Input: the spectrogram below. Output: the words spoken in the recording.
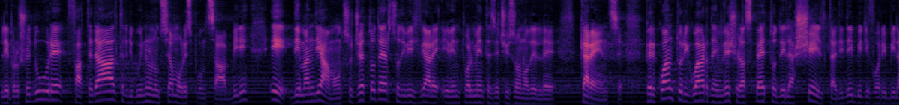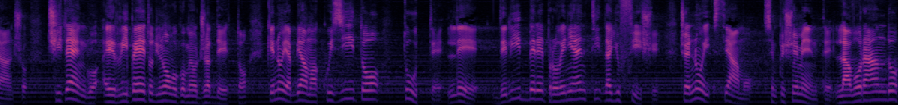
le procedure fatte da altri di cui noi non siamo responsabili e demandiamo a un soggetto terzo di verificare eventualmente se ci sono delle carenze. Per quanto riguarda invece l'aspetto della scelta di debiti fuori bilancio, ci tengo e ripeto di nuovo come ho già detto che noi abbiamo acquisito tutte le delibere provenienti dagli uffici, cioè noi stiamo semplicemente lavorando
